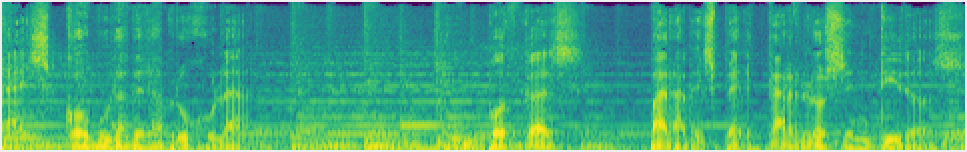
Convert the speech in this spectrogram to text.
La escóbula de la brújula. Un podcast para despertar los sentidos.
